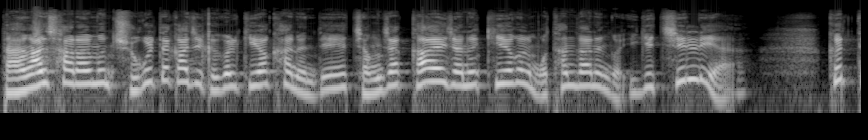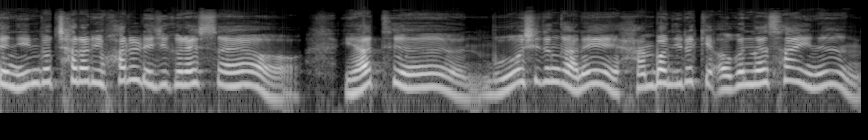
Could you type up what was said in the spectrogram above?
당한 사람은 죽을 때까지 그걸 기억하는데 정작 가해자는 기억을 못한다는 거. 이게 진리야. 그때 님도 차라리 화를 내지 그랬어요. 여하튼 무엇이든 간에 한번 이렇게 어긋난 사이는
